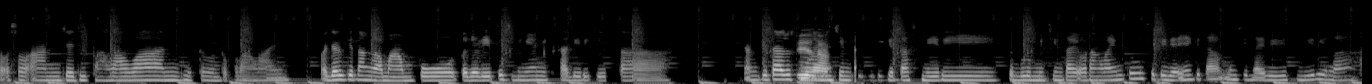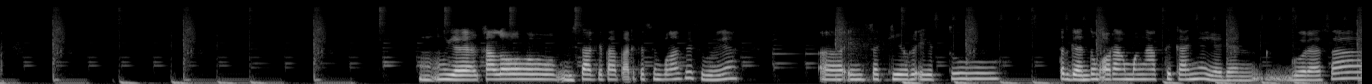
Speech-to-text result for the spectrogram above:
sok-sokan jadi pahlawan gitu untuk orang lain. Padahal kita nggak mampu padahal itu sebenarnya nyiksa diri kita kan kita harus yeah. mulai mencintai diri kita sendiri. Sebelum mencintai orang lain tuh setidaknya kita mencintai diri sendiri lah. Mm ya kalau bisa kita tarik kesimpulan sih sebenarnya uh, insecure itu tergantung orang mengartikannya ya. Dan gue rasa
